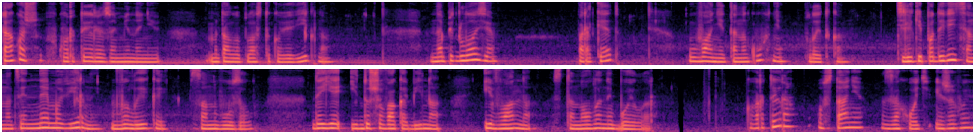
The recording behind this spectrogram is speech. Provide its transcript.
Також в квартирі замінені металопластикові вікна. На підлозі паркет, у ванні та на кухні плитка. Тільки подивіться на цей неймовірний великий санвузол, де є і душова кабіна, і ванна, встановлений бойлер. Квартира у стані заходь і живи.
